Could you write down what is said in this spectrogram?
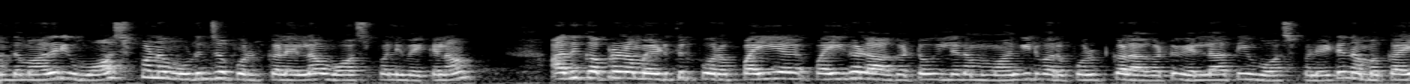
அந்த மாதிரி வாஷ் பண்ண முடிஞ்ச பொருட்களை எல்லாம் வாஷ் பண்ணி வைக்கலாம். அதுக்கப்புறம் நம்ம எடுத்துட்டு போற பைய பைகள் ஆகட்டும் இல்ல நம்ம வாங்கிட்டு வர பொருட்கள் ஆகட்டும் எல்லாத்தையும் வாஷ் பண்ணிட்டு நம்ம கை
